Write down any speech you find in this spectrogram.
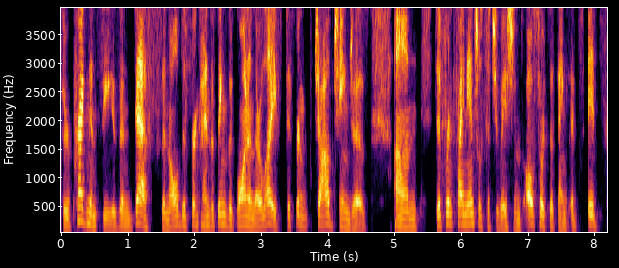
through pregnancies and deaths and all different kinds of things that go on in their life different job changes um different financial situations all sorts of things. It's it's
